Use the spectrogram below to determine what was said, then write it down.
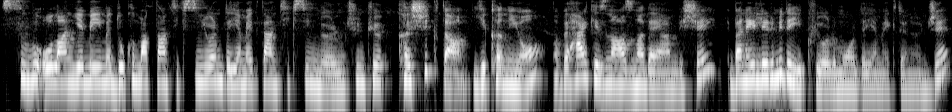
sıvı olan yemeğime dokunmaktan tiksiniyorum da yemekten tiksinmiyorum. Çünkü kaşık da yıkanıyor ve herkesin ağzına değen bir şey. Ben ellerimi de yıkıyorum orada yemekten önce.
